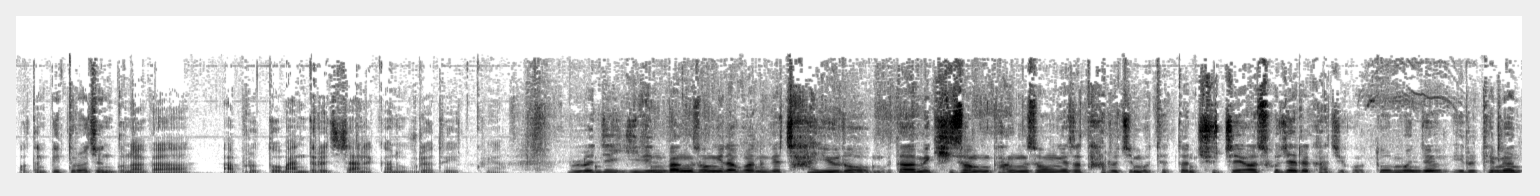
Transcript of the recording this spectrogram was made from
어떤 삐뚤어진 문화가 앞으로 또 만들어지지 않을까 하는 우려도 있고요. 물론 이제 1인 방송이라고 하는 게 자유로움, 그다음에 기성 방송에서 다루지 못했던 주제와 소재를 가지고 또 뭐 이제 이를테면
